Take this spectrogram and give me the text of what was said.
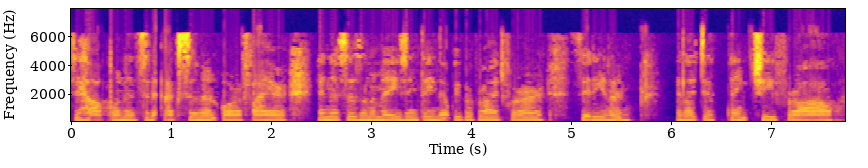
to help when it's an accident or a fire. And this is an amazing thing that we provide for our city. And I'm, I'd like to thank Chief for all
